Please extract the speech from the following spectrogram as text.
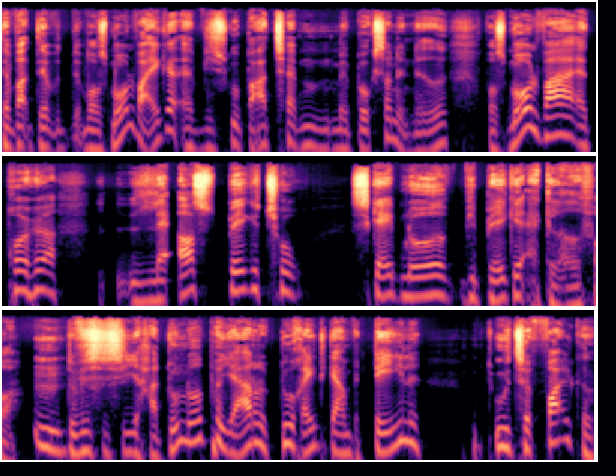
Det var, det, vores mål var ikke, at vi skulle bare tage dem med bukserne nede. Vores mål var at prøve at høre, lad os begge to skabe noget, vi begge er glade for. Mm. Det vil sige, har du noget på hjertet, du rigtig gerne vil dele ud til folket,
